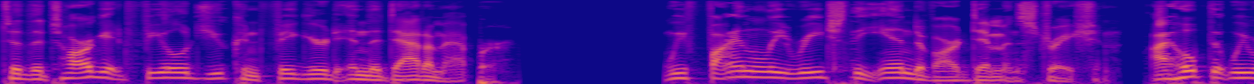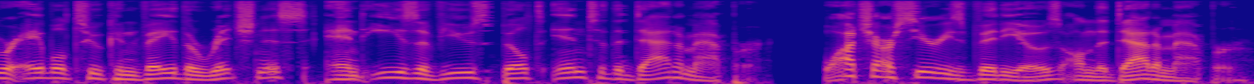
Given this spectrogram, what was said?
to the target field you configured in the data mapper. We finally reached the end of our demonstration. I hope that we were able to convey the richness and ease of use built into the data mapper. Watch our series videos on the data mapper,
